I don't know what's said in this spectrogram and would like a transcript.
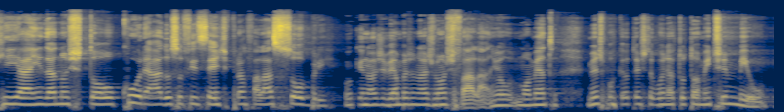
que ainda não estou curado o suficiente para falar sobre o que nós vivemos, nós vamos falar. Em um momento, mesmo porque o testemunho é totalmente meu,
